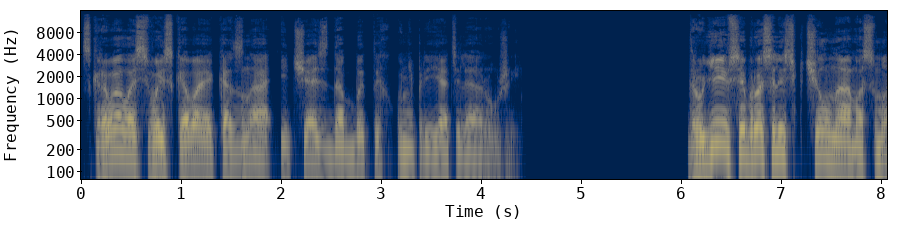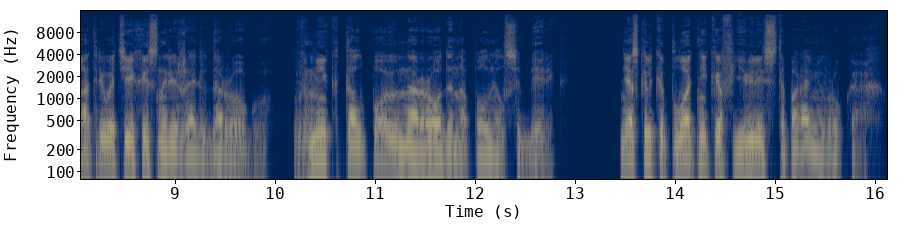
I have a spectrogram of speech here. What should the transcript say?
скрывалась войсковая казна и часть добытых у неприятеля оружий. Другие все бросились к челнам осматривать их и снаряжать в дорогу. В миг толпою народа наполнился берег. Несколько плотников явились с топорами в руках.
